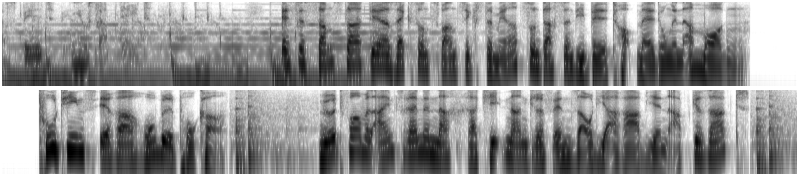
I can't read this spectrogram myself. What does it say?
Das Bild News Update. Es ist Samstag, der 26. März und das sind die Bild meldungen am Morgen. Putins irrer Rubelpoker. Wird Formel 1 Rennen nach Raketenangriff in Saudi-Arabien abgesagt?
